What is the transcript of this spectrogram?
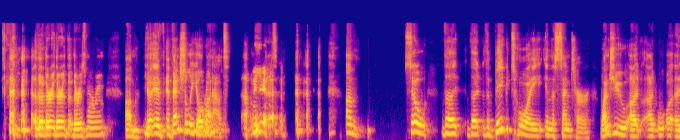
there, there, there, there is more room. Um, you ev- eventually you'll run out. Um, yes. um, so the the the big toy in the center. Why don't you, uh, uh, uh,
